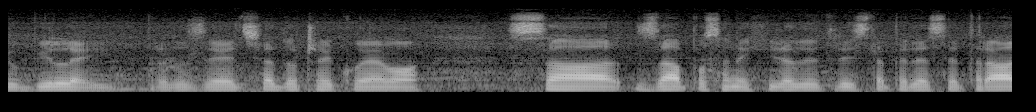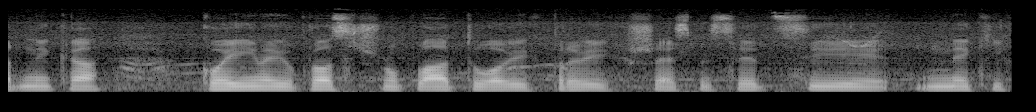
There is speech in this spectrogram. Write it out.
Jubilej preduzeća dočekujemo sa zaposlenih 1350 radnika koji imaju prosječnu platu u ovih prvih šest meseci, nekih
